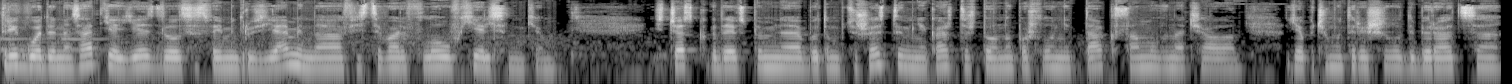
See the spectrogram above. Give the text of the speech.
Три года назад я ездила со своими друзьями на фестиваль Flow в Хельсинки. Сейчас, когда я вспоминаю об этом путешествии, мне кажется, что оно пошло не так с самого начала. Я почему-то решила добираться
